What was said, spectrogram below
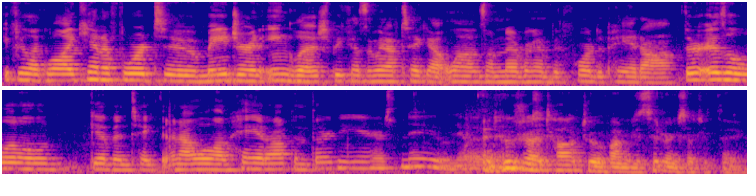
if you're like, well, I can't afford to major in English because I'm gonna have to take out loans, I'm never gonna be afford to pay it off. There is a little give and take there. Now, will I pay it off in 30 years? No, no. And who should I talk to if I'm considering such a thing?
